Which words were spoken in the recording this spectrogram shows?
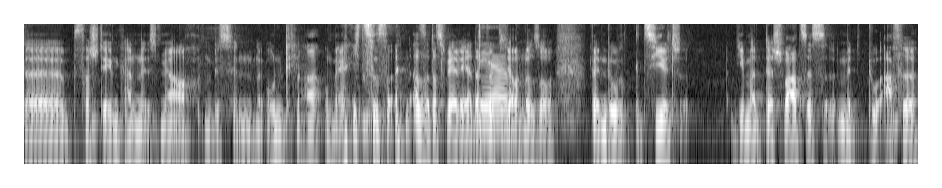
äh, verstehen kann, ist mir auch ein bisschen unklar, um ehrlich zu sein. Also das wäre ja dann ja. wirklich auch nur so, wenn du gezielt jemand, der schwarz ist, mit du Affe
